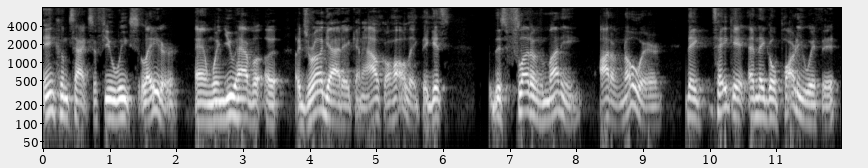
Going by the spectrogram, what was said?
income tax a few weeks later. And when you have a, a, a, drug addict and an alcoholic that gets this flood of money out of nowhere they take it and they go party with it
